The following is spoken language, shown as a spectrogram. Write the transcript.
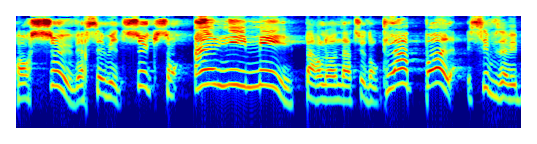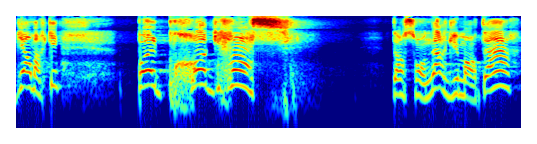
Or, ceux, verset 8, ceux qui sont animés par leur nature. Donc là, Paul, si vous avez bien remarqué, Paul progresse dans son argumentaire.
